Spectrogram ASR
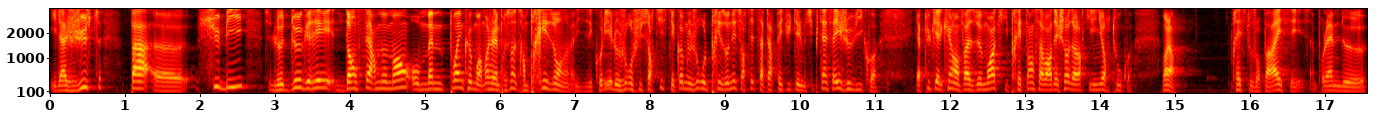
Il a juste pas euh, subi le degré d'enfermement au même point que moi. Moi, j'avais l'impression d'être en prison dans ma visite d'écolier. Le jour où je suis sorti, c'était comme le jour où le prisonnier sortait de sa perpétuité. Je me suis dit, putain, ça y est, je vis, quoi. Il n'y a plus quelqu'un en face de moi qui prétend savoir des choses alors qu'il ignore tout, quoi. Voilà. Après, c'est toujours pareil, c'est un problème de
